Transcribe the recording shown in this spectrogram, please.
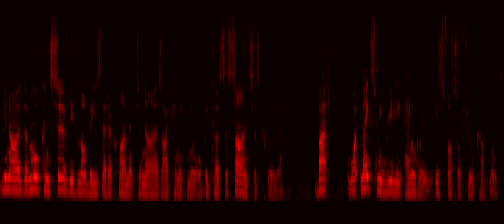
You know, the more conservative lobbies that are climate deniers, I can ignore because the science is clear. But what makes me really angry is fossil fuel companies.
